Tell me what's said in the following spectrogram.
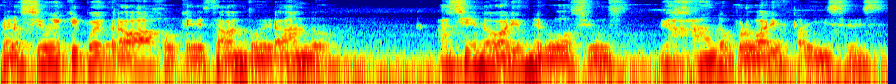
pero sí un equipo de trabajo que estaba empoderando, haciendo varios negocios, viajando por varios países.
